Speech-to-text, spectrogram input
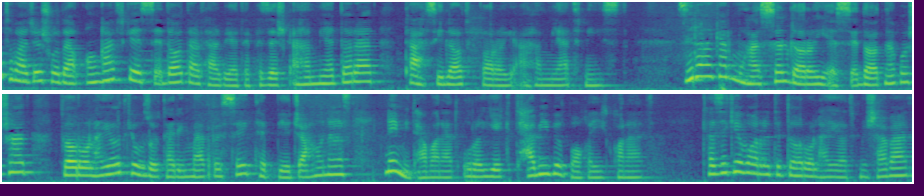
متوجه شدم آنقدر که استعداد در تربیت پزشک اهمیت دارد تحصیلات دارای اهمیت نیست زیرا اگر محصل دارای استعداد نباشد دارالحیات که بزرگترین مدرسه طبی جهان است نمی‌تواند او را یک طبیب واقعی کند. کسی که وارد دارالحیات می شود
